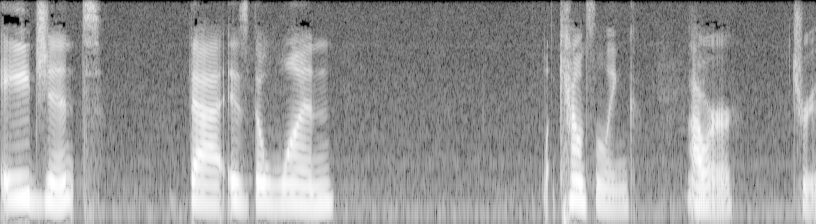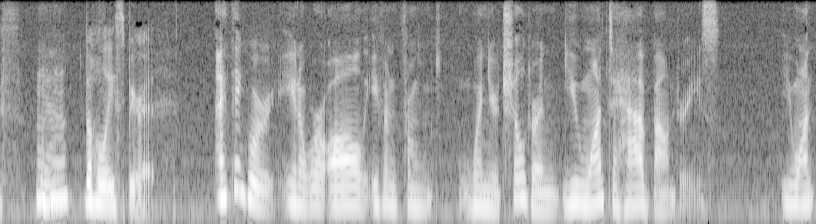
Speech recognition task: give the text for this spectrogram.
agent that is the one counseling Yeah. our truth, Yeah. Mhm. the Holy Spirit. I think we're, you know, we're all even from when you're children, you want to have boundaries. You want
